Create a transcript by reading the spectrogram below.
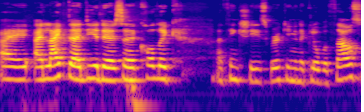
i, I like the idea. There's a colleague i think she's working in the global south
